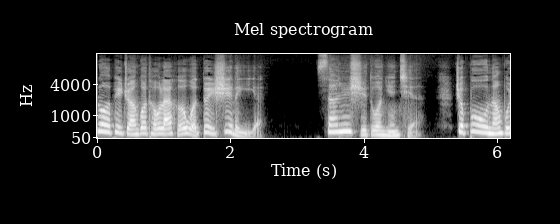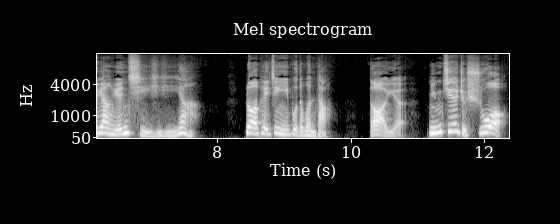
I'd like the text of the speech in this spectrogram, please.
洛佩转过头来和我对视了一眼。三十多年前，这不能不让人起疑呀。洛佩进一步的问道：“大爷，您接着说。”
